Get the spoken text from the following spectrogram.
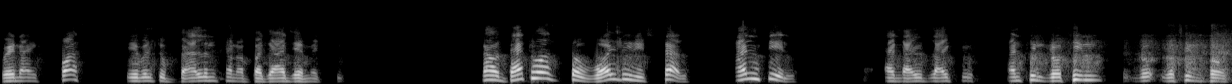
when i first able to balance on a bajaj m80 Now that was the world in itself until, and I would like to, until Rothin, Ro- Rothin Ghosh.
